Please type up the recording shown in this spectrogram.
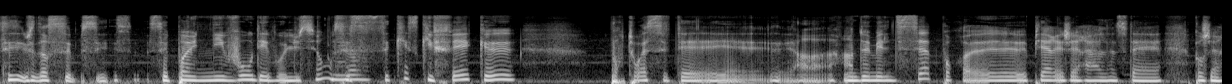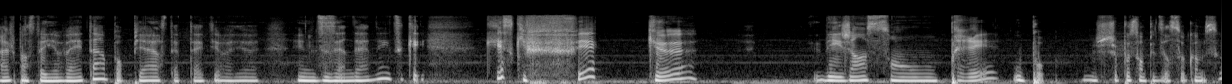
je veux dire c'est pas un niveau d'évolution. C'est qu'est-ce qui fait que pour toi c'était euh, en, 2017 pour euh, Pierre et Gérald c'était pour Gérald je pense que c'était il y a 20 ans pour Pierre c'était peut-être il, y a une dizaine d'années. Qu'est-ce qui fait que les gens sont prêts ou pas? Je sais pas si on peut dire ça comme ça.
